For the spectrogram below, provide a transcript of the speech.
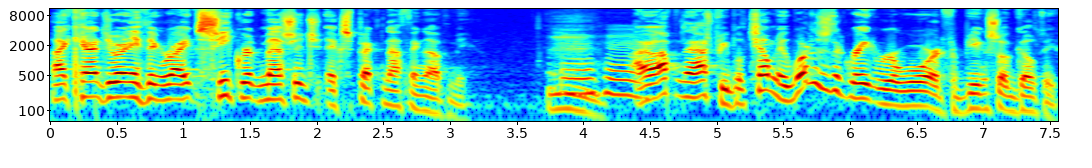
I can't do anything right. Secret message expect nothing of me. I often ask people, tell me, what is the great reward for being so guilty?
